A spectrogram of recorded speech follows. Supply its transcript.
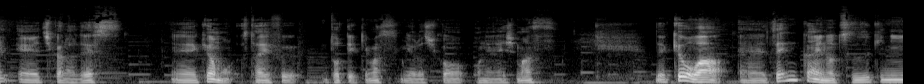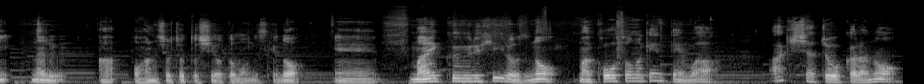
はい、えー、力です、えー今日もスタエフ撮っていきます。よろしくお願いします。で、今日は、えー前回の続きになるあお話をちょっとしようと思うんですけど、えーマイクールヒーローズの、まあ、構想の原点は Aki社長からの、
